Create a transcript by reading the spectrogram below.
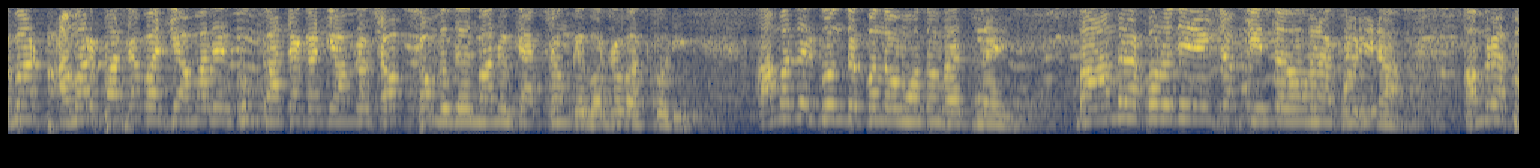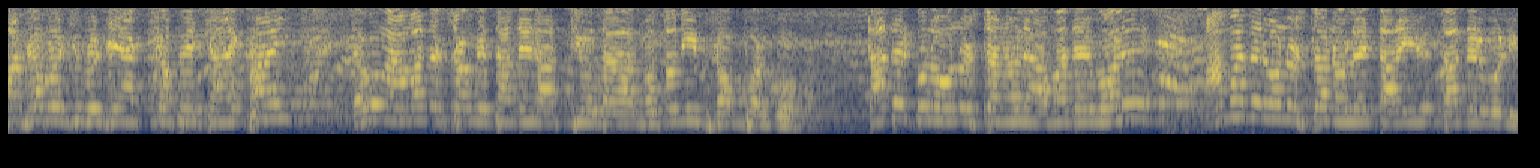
এবার আমার পাশাপাশি আমাদের খুব কাছাকাছি আমরা সব সম্প্রদায়ের মানুষ একসঙ্গে বসবাস করি। আমাদের কিন্তু কোনো মতভেদ নেই। বা আমরা কোনোদিন এইসব চিন্তা ভাবনা করি না। আমরা পাশাপাশি বসে এক কাপে চায় খাই এবং আমাদের সঙ্গে তাদের আত্মীয়তার মতনই সম্পর্ক। তাদের কোনো অনুষ্ঠান হলে আমাদের বলে, আমাদের অনুষ্ঠান হলে তারাই, তাদের বলি।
